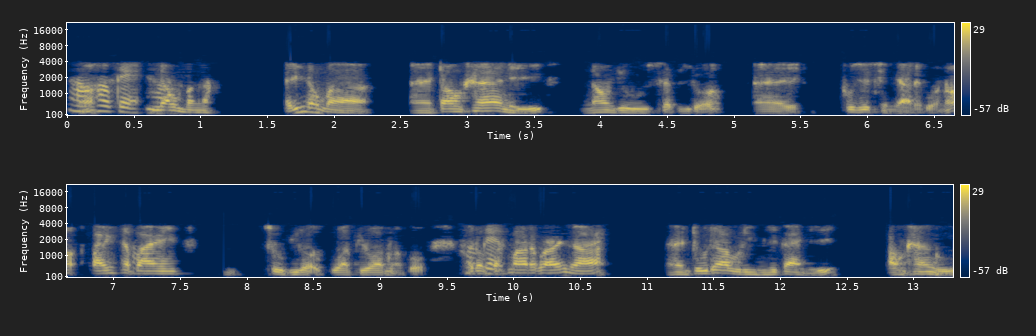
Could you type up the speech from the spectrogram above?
ဟုတ်ဟုတ်ကဲ့။ဒီနောက်မှာအဲဒီနောက်မှာအဲတောင်ခမ်းကနေနောင်ကျူဆက်ပြီးတော့အဲထိုးစစ်ဆင်ကြတယ်ပေါ့နော်။အပိုင်းတစ်ပိုင်းဆိုပြီးတော့ကိုကပြောရမှာပေါ့။ဟုတ်အဲ့ကဲ့တော့ပထမတစ်ပိုင်းကအဲဒုထဝီမြေကနေတောင်ခမ်းကို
